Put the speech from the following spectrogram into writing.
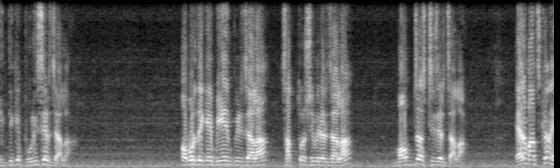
একদিকে পুলিশের জ্বালা, অপরদিকে বিএনপির জ্বালা, ছাত্র শিবিরের জ্বালা মব জাস্টিসের জ্বালা। এর মাঝখানে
